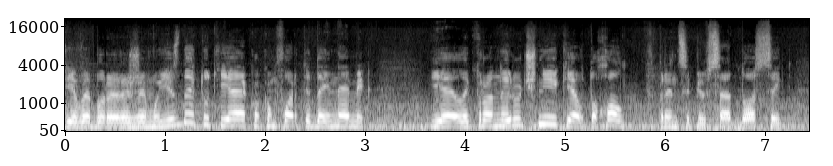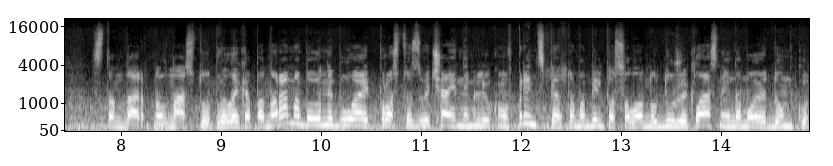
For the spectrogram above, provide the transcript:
Є вибори режиму їзди. Тут є екокомфорт і дайнемік, є електронний ручник, є автохолд. В принципі, все досить стандартно. У нас тут велика панорама, бо вони бувають просто звичайним люком. В принципі, автомобіль по салону дуже класний, на мою думку.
